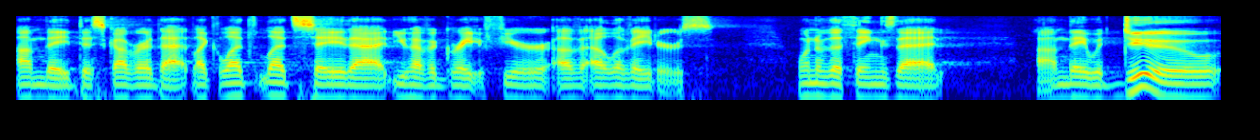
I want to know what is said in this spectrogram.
um, they discovered that like let, let's say that you have a great fear of elevators. One of the things that um, they would do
